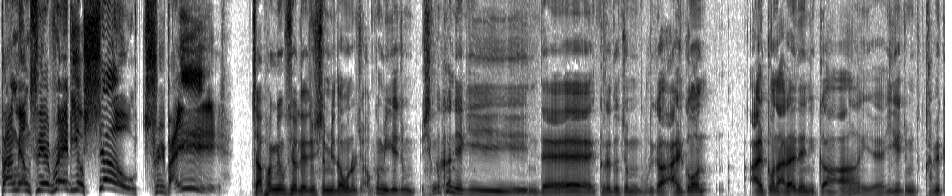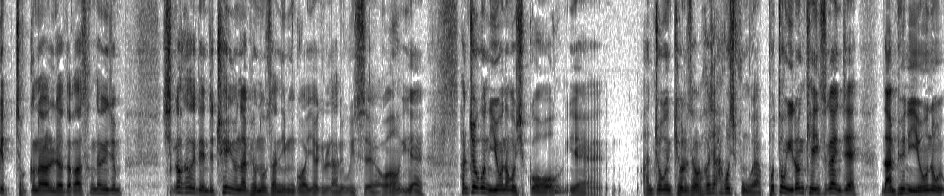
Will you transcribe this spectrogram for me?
박명수의 라디오 쇼 출발. 자, 박명수의 라디오 쇼입니다. 오늘 조금 이게 좀 심각한 얘기인데 그래도 좀 우리가 알건 알 건 알아야 되니까 예, 이게 좀 가볍게 접근하려다가 상당히 좀 심각하게 되는데 최유나 변호사님과 이야기를 나누고 있어요. 예, 한쪽은 이혼하고 싶고 예, 한쪽은 결혼 생활 하고 싶은 거야. 보통 이런 케이스가 이제 남편이 이혼을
